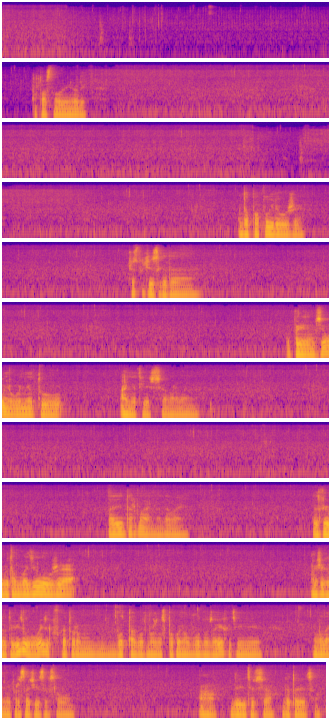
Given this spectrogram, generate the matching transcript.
Опасный уровень воды. Да поплыли уже. Что случится, когда... И при этом все у него нету... А, нет, есть, все нормально. Да и нормально, давай. Это как бы там водила уже... Вообще кто-то видел УАЗик, в котором вот так вот можно спокойно в воду заехать и вода не просочится в салон? Двигатель все, готовится.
